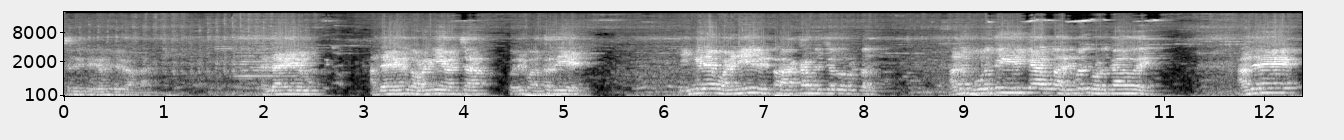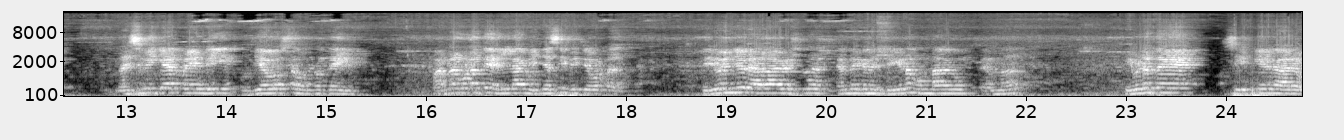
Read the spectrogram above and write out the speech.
ശ്രീ തിരുവനന്തപുരം എന്തായാലും അദ്ദേഹം തുടങ്ങി വെച്ച ഒരു പദ്ധതിയെ ഇങ്ങനെ വഴിയിലിട്ട് ആക്രമിച്ചത് കൊണ്ട് അത് പൂർത്തീകരിക്കാനുള്ള അനുമതി കൊടുക്കാതെ അതിനെ നശിപ്പിക്കാൻ വേണ്ടി ഉദ്യോഗസ്ഥ വൃന്ദത്തെയും ഭരണകൂടത്തെ എല്ലാം വിന്യസിപ്പിച്ചുകൊണ്ട് തിരുവഞ്ചൂർ രാധാകൃഷ്ണന് എന്തെങ്കിലും ക്ഷീണം ഉണ്ടാകും എന്ന് ഇവിടുത്തെ സി പി എക്കാരോ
